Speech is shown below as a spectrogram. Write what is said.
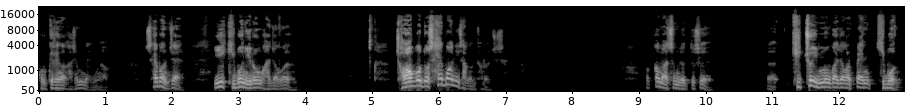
그렇게 생각하시면 되고요. 세 번째, 이 기본 이론 과정을 적어도 세 번 이상은 들어주셔야 돼요. 아까 말씀드렸듯이 기초 입문 과정을 뺀 기본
